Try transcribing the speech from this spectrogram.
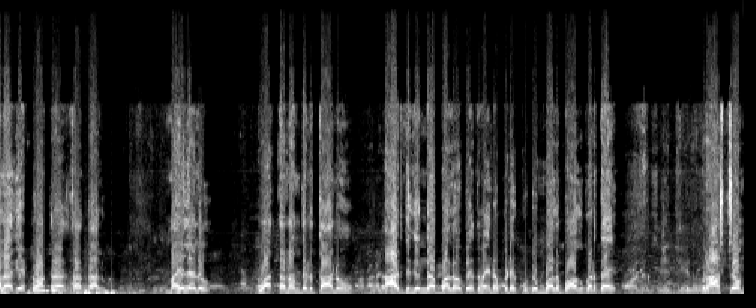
అలాగే డ్వాక్రా సంఘాలు. మహిళలు తనంతట తాను ఆర్థికంగా బలోపేతం అయినప్పుడే కుటుంబాలు బాగుపడతాయి. రాష్ట్రం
